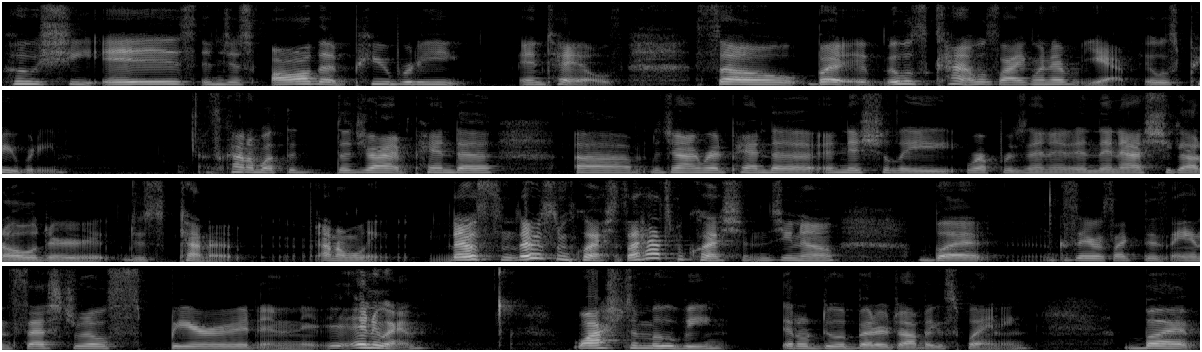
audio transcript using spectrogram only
who she is, and just all that puberty entails. So, but it, it was kind of was like whenever, yeah, it was puberty. It's kind of what the, the giant panda, um, the giant red panda initially represented, and then as she got older, it just kind of I don't really. There's some there's some questions. I had some questions, you know, but because there was like this ancestral spirit, and anyway, watch the movie. It'll do a better job explaining. But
